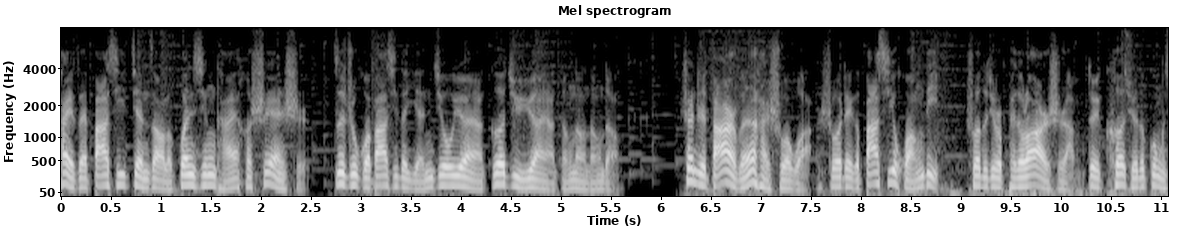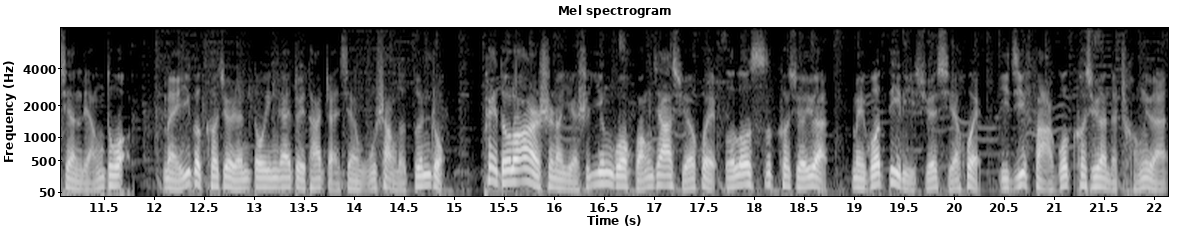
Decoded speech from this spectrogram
他也在巴西建造了观星台和实验室，资助过巴西的研究院啊、歌剧院啊等等等等。甚至达尔文还说过，说这个巴西皇帝说的就是佩德罗二世啊，对科学的贡献良多，每一个科学人都应该对他展现无上的尊重。佩德罗二世呢，也是英国皇家学会、俄罗斯科学院、美国地理学协会以及法国科学院的成员。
